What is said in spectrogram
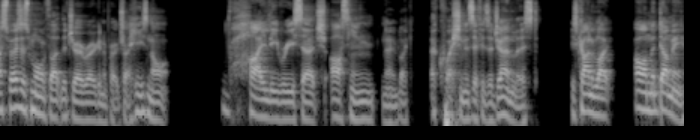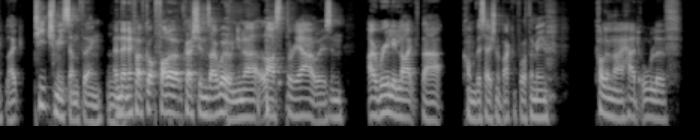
I suppose it's more of like the joe rogan approach like he's not highly researched asking you know like a question as if he's a journalist he's kind of like oh i'm a dummy like teach me something Mm. and then if i've got follow-up questions i will and you know that lasts three hours and i really like that conversational back and forth i mean colin and i had all of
